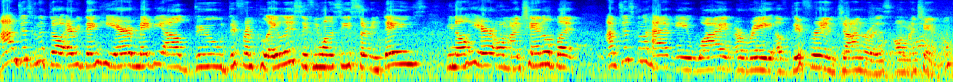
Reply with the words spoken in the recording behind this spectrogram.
I'm just gonna throw everything here. Maybe I'll do different playlists if you want to see certain things you know here on my channel but I'm just gonna have a wide array of different genres on my channel.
